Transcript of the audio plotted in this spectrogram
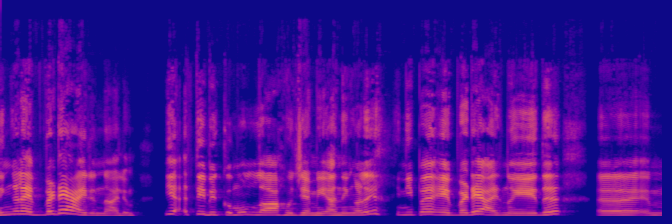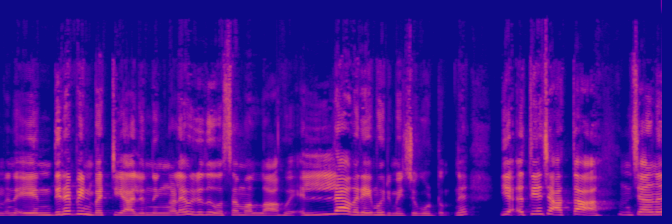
നിങ്ങൾ എവിടെ ആയിരുന്നാലും. യഅ്തിബിക്കുമുല്ലാഹു ജമിയ നിങ്ങൾ ഇനിയിപ്പോൾ എവിടെ ആയിരുന്നു? ഏത് എന്തിനെ പിൻപറ്റിയാലും നിങ്ങളെ ഒരു ദിവസം അള്ളാഹു എല്ലാവരെയും ഒരുമിച്ച് കൂട്ടും. എത്തിയ ചാത്ത എന്നുവെച്ചാണ്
